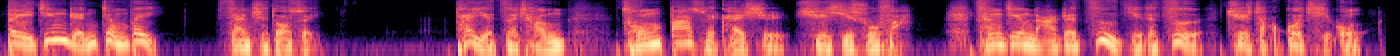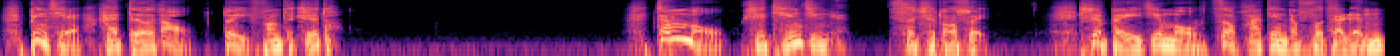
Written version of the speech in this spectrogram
北京人郑卫三十多岁，他也自称从八岁开始学习书法，曾经拿着自己的字去找过启功，并且还得到对方的指导。张某是天津人，四十多岁，是北京某字画店的负责人，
